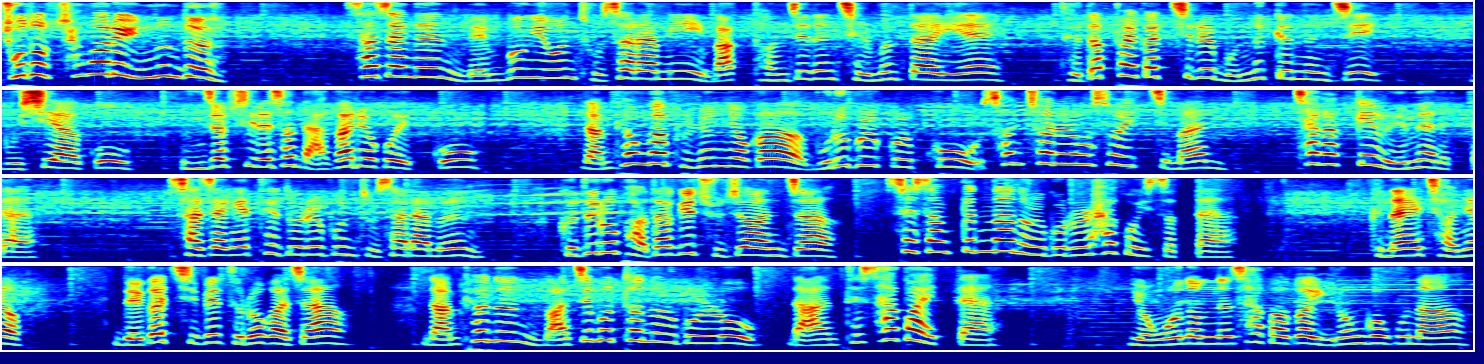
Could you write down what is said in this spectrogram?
저도 생활에 있는데... 사장은 멘붕이 온 두 사람이 막 던지는 질문 따위에 대답할 가치를 못 느꼈는지 무시하고 응접실에서 나가려고 했고 남편과 불륜녀가 무릎을 꿇고 선처를 호소했지만 차갑게 외면했다. 사장의 태도를 본 두 사람은 그대로 바닥에 주저앉아 세상 끝난 얼굴을 하고 있었다. 그날 저녁 내가 집에 들어가자 남편은 마지못한 얼굴로 나한테 사과했다. 영혼 없는 사과가 이런 거구나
